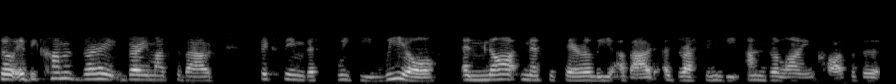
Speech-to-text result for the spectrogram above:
So it becomes very, very much about fixing the squeaky wheel and not necessarily about addressing the underlying cause of the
